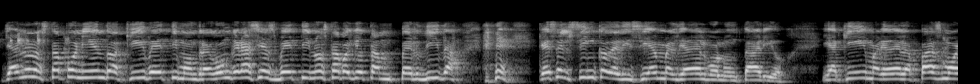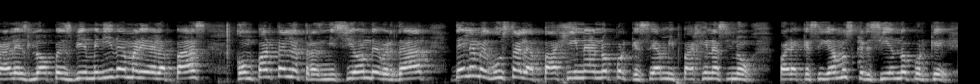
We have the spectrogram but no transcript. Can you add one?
Ya no nos está poniendo aquí Betty Mondragón. Gracias, Betty. No estaba yo tan perdida. que es el 5 de diciembre, el Día del Voluntario. Y aquí María de la Paz Morales López, bienvenida María de la Paz, compartan la transmisión de verdad, denle me gusta a la página, no porque sea mi página, sino para que sigamos creciendo, porque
